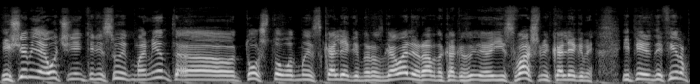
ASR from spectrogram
Еще меня очень интересует момент, э, то, что вот мы с коллегами разговаривали, равно как и с вашими коллегами, и перед эфиром,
